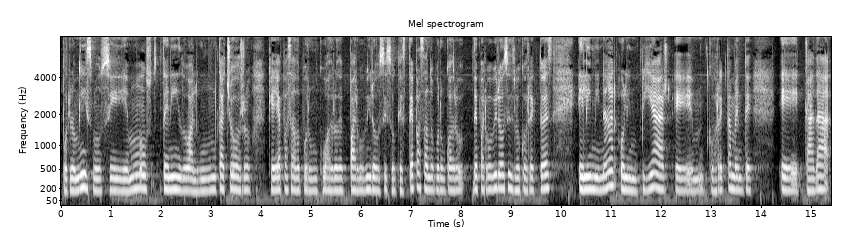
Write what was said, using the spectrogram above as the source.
Por lo mismo, si hemos tenido algún cachorro que haya pasado por un cuadro de parvovirosis o que esté pasando por un cuadro de parvovirosis, lo correcto es eliminar o limpiar eh, correctamente eh, cada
